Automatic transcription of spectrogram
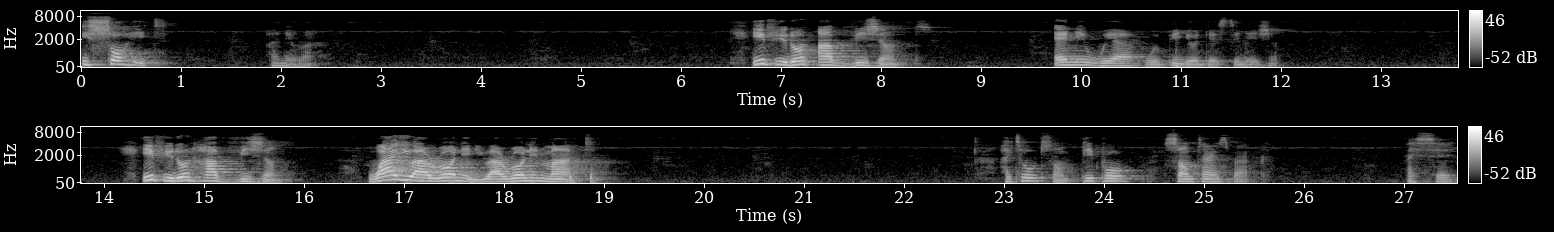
He saw it and he ran. If you don't have visions, anywhere will be your destination. If you don't have vision, while you are running, you are running mad. I told some people sometimes back, I said,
